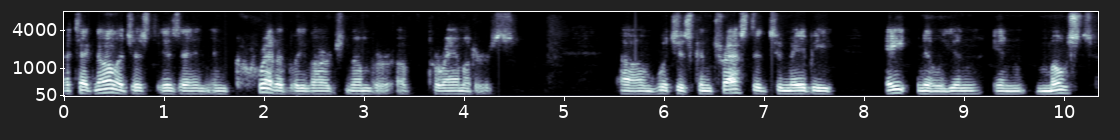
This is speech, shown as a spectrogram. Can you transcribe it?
a technologist is an incredibly large number of parameters, um, which is contrasted to maybe 8 million in most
